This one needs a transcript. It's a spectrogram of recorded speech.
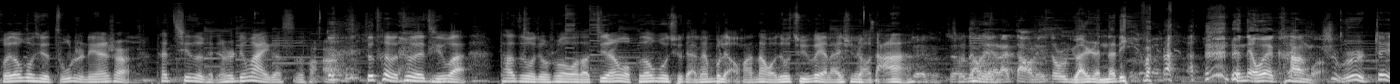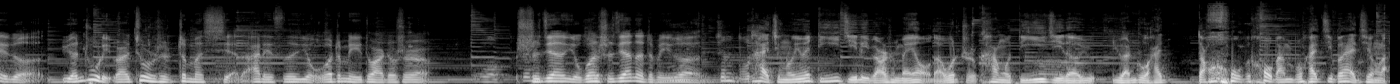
回到过去阻止那件事儿，他妻子肯定是另外一个死法，就特别特别奇怪。他最后就说：“我操，既然我回到过去改变不了的话，那我就去未来寻找答案。”对对，到未来到了一个都是猿人的地方。那我也看过，是不是这个原著里边就是这么写的？爱丽丝有过这么一段，就是我。时间有关时间的这么一个，真不太清楚，因为第一集里边是没有的，我只看过第一集的原著，还到后后半部还记不太清了，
